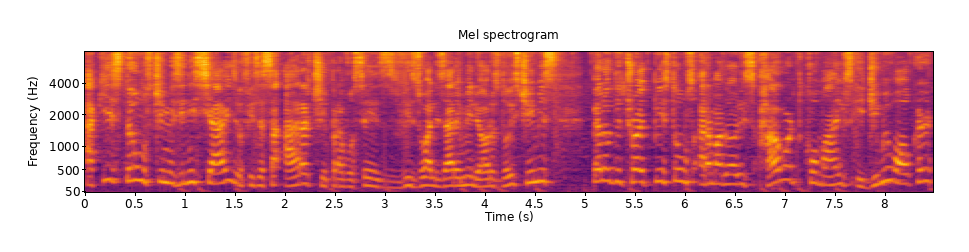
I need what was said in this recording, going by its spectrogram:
Aqui estão os times iniciais, eu fiz essa arte para vocês visualizarem melhor os dois times. Pelo Detroit Pistons, armadores Howard Comives e Jimmy Walker,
